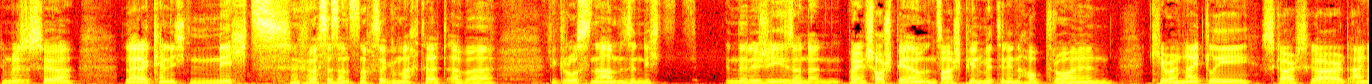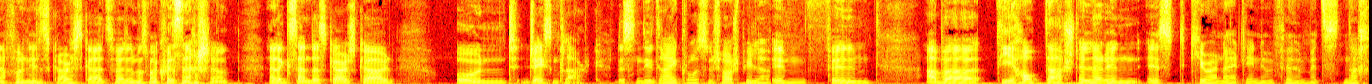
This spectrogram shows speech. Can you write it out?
dem Regisseur. Leider kenne ich nichts, was er sonst noch so gemacht hat, aber die großen Namen sind nicht in der Regie, sondern bei den Schauspielern und zwar spielen mit in den Hauptrollen Kira Knightley, Skarsgård, einer von den Skarsgårds, weil da muss man kurz nachschauen, Alexander Skarsgård und Jason Clark. Das sind die drei großen Schauspieler im Film. Aber die Hauptdarstellerin ist Kira Knightley in dem Film. Jetzt nach,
